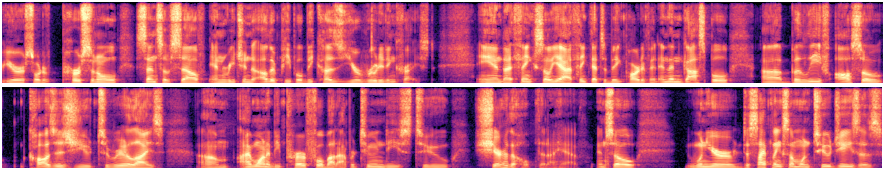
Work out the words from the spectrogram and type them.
your sort of personal sense of self and reach into other people because you're rooted in Christ. And I think so. Yeah, I think that's a big part of it. And then gospel uh, belief also causes you to realize um, I want to be prayerful about opportunities to share the hope that I have. And so when you're discipling someone to Jesus,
